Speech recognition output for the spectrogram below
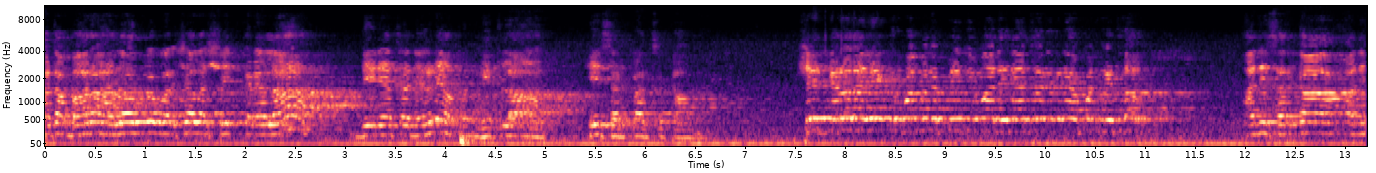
आता बारा हजार रुपये वर्षाला शेतकऱ्याला देण्याचा निर्णय आपण घेतला. हे सरकारचं काम शेतकऱ्याला एक रुपयामध्ये पीक विमा देण्याचा निर्णय आपण घेतला. आधी सरकार आणि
